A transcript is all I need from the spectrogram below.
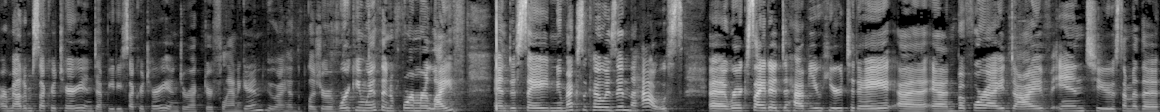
our Madam Secretary and Deputy Secretary and Director Flanagan, who I had the pleasure of working with in a former life, and to say New Mexico is in the house. Uh, we're excited to have you here today. Uh, and before I dive into some of the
